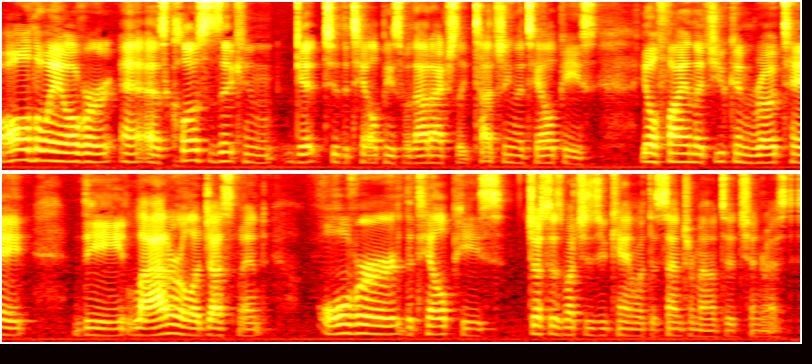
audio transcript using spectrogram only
all the way over as close as it can get to the tailpiece without actually touching the tailpiece, you'll find that you can rotate the lateral adjustment over the tailpiece just as much as you can with the center mounted chin rest.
